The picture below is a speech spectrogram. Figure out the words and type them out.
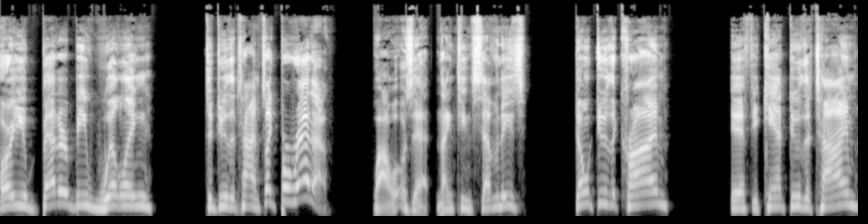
or you better be willing to do the time. It's like Baretta. Wow, what was that? 1970s? Don't do the crime if you can't do the time.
